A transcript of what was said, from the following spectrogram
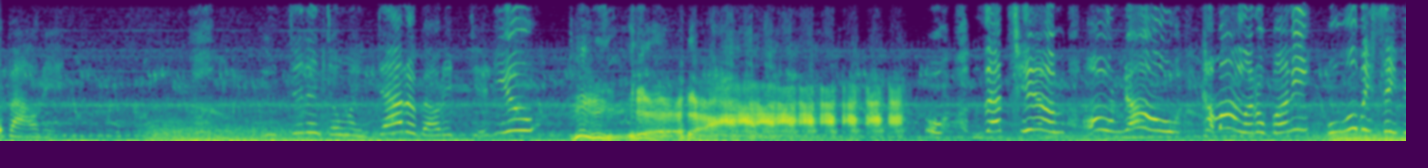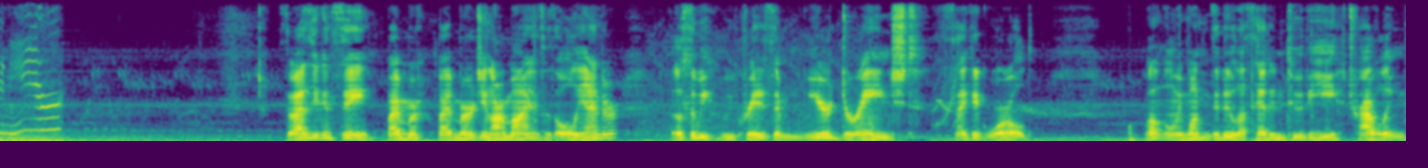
about it. You didn't tell my dad about it, did you? Oh, that's him! Oh no! Come on, little bunny! We'll be safe in here! So as you can see, by mer by merging our minds with Oleander, like we, we've created some weird, deranged psychic world. Well, only one thing to do. Let's head into the traveling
